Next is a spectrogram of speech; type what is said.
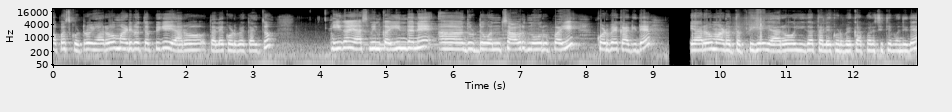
ವಾಪಸ್ ಕೊಟ್ಟರು ಯಾರೋ ಮಾಡಿರೋ ತಪ್ಪಿಗೆ ಯಾರೋ ತಲೆ ಕೊಡಬೇಕಾಯ್ತು. ಈಗ ಯಾಸ್ಮಿನ್ ಕೈಯಿಂದನೇ ದುಡ್ಡು ಒಂದು ಸಾವಿರದ ನೂರು ರೂಪಾಯಿ ಕೊಡಬೇಕಾಗಿದೆ. ಯಾರೋ ಮಾಡೋ ತಪ್ಪಿಗೆ ಯಾರೋ ಈಗ ತಲೆ ಕೊಡಬೇಕಾ ಪರಿಸ್ಥಿತಿ ಬಂದಿದೆ.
